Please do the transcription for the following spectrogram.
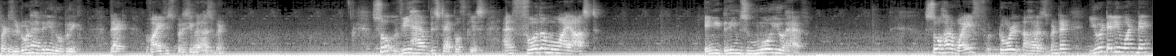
But if you don't have any rubric that wife is praising her husband. So we have this type of case. And furthermore, I asked, any dreams more you have? So her wife told her husband that you were telling one day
